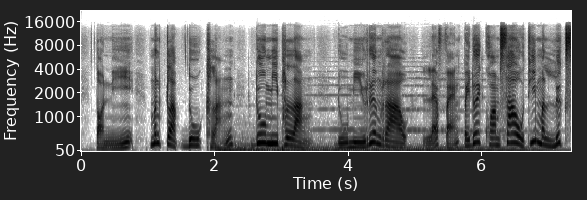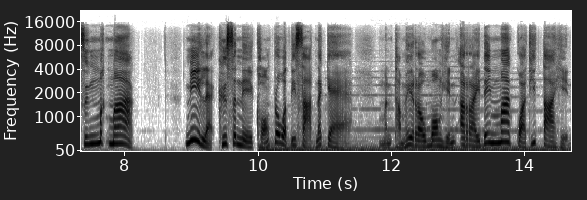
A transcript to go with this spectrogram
ๆ ตอนนี้มันกลับดูขลัง ดูมีพลัง ดูมีเรื่องราว และแฝงไปด้วยความเศร้าที่มันลึกซึ้งมากๆ นี่แหละคือเสน่ห์ของประวัติศาสตร์นะแก มันทำให้เรามองเห็นอะไรได้มากกว่าที่ตาเห็น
